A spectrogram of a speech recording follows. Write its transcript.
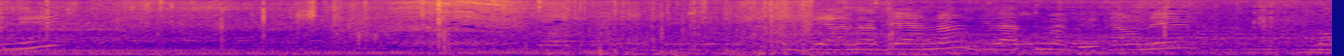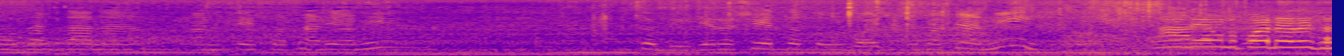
अनि बिहान बिहान गिलासमा भिजाउने नौ दस दाना अनि त्यस पछाडि अनि भिजेर सेतो त्यो भइसकेपछि अनि ल्याउनु पर्ने रहेछ?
